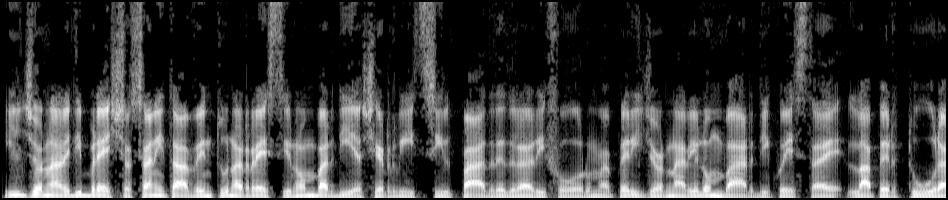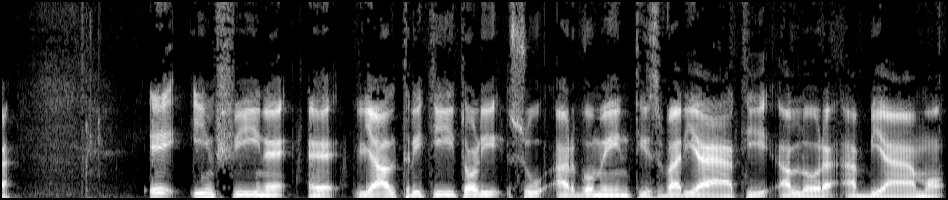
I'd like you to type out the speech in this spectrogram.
il giornale di Brescia, sanità 21 arresti in Lombardia, Cerrizzi il padre della riforma. Per i giornali lombardi questa è l'apertura. E infine eh, gli altri titoli su argomenti svariati. Allora abbiamo,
